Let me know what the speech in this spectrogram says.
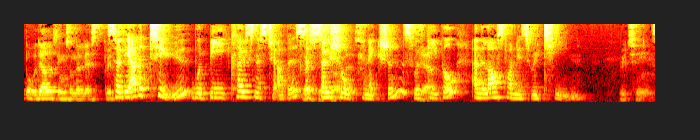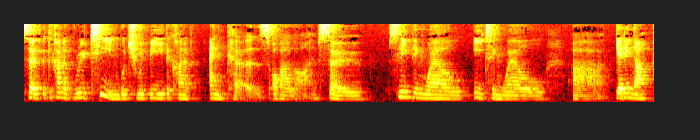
What were the other things on the list? So the other two would be closeness to others, closeness so social others. connections with yeah. people, and the last one is routine. Routine. So the kind of routine, which would be the kind of anchors of our lives. So sleeping well, eating well, uh, getting up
